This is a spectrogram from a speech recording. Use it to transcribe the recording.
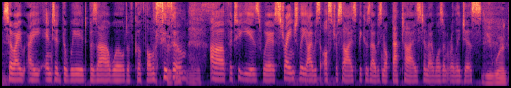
So I, I entered the weird, bizarre world of Catholicism Yes. uh, for two years, where strangely I was ostracized because I was not baptized and I wasn't religious. You weren't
